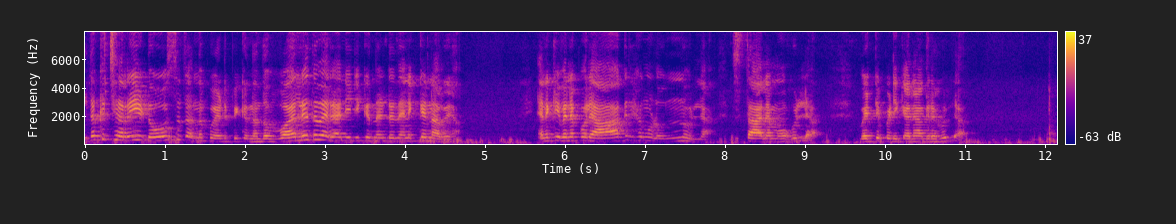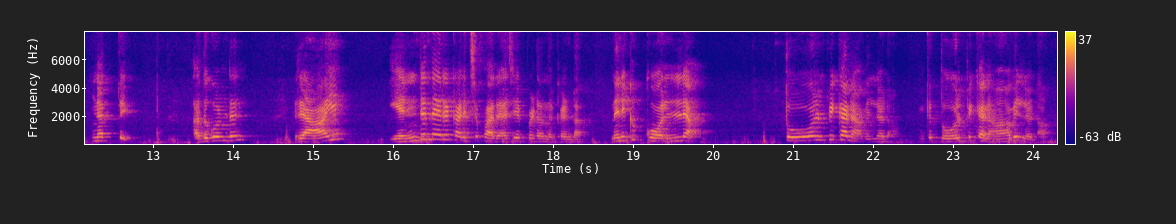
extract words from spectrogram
ഇതൊക്കെ ചെറിയ ഡോസ് തന്ന് പേടിപ്പിക്കുന്നത് വലുത് വരാനിരിക്കുന്നുണ്ട് എനിക്കെന്നറിയാം. എനിക്ക് ഇവനെ പോലെ ആഗ്രഹങ്ങളൊന്നുമില്ല. സ്ഥാനമോഹമില്ല. വെട്ടിപ്പിടിക്കാൻ ആഗ്രഹമില്ല. നത്തിങ് അതുകൊണ്ട് രായൻ എന്റെ നേരെ കളിച്ച് പരാജയപ്പെടാൻ നിൽക്കണ്ട നിനക്ക് കൊല്ല. തോൽപ്പിക്കാനാവില്ലടാ. എനിക്ക് തോൽപ്പിക്കാനാവില്ലടാ.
